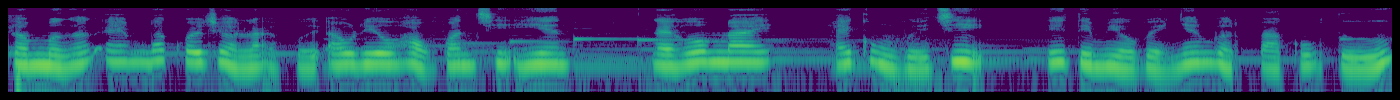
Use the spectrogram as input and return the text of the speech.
Chào mừng các em đã quay trở lại với audio học văn chị Hiên. Ngày hôm nay, hãy cùng với chị đi tìm hiểu về nhân vật bà Cụ Tứ.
